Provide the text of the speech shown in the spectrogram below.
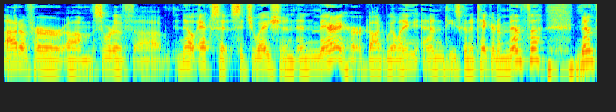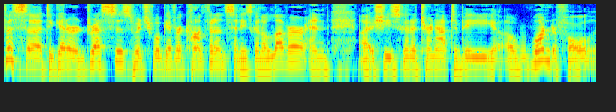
out of her um, sort of uh, no exit situation and marry her god willing. And he's going to take her to memphis memphis uh, to get her dresses which will give her confidence and he's going to love her. And uh, she's going to turn out to be a wonderful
